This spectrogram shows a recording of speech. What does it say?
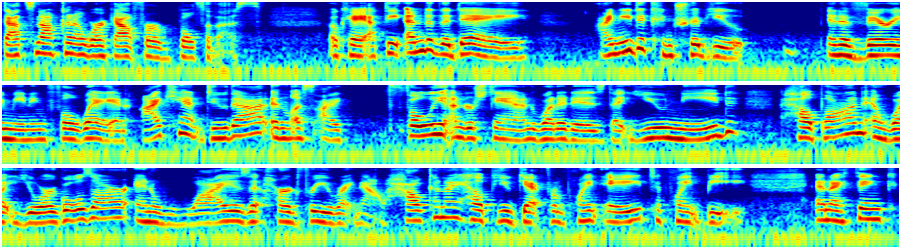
That's not going to work out for both of us. Okay. At the end of the day, I need to contribute in a very meaningful way. And I can't do that unless I fully understand what it is that you need help on and what your goals are and why is it hard for you right now? How can I help you get from point A to point B? And I think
